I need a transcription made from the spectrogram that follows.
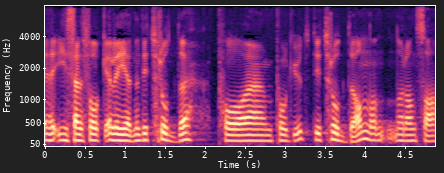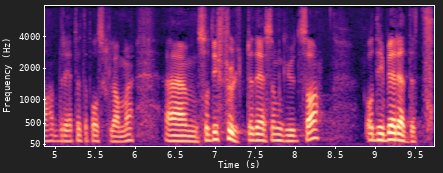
Israelsfolk, eller jødene, de trodde på, um, på, Gud. De trodde han når han sa 'drep dette påskelammet'. Um, så de fulgte det som Gud sa, og de ble reddet.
